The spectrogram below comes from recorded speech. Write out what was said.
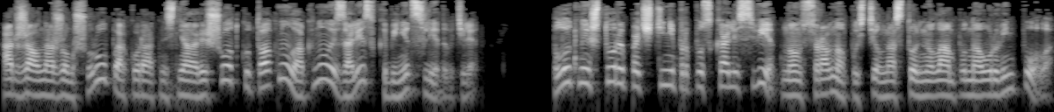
отжал ножом шурупы, аккуратно снял решетку, толкнул окно и залез в кабинет следователя. Плотные шторы почти не пропускали свет, но он все равно опустил настольную лампу на уровень пола,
